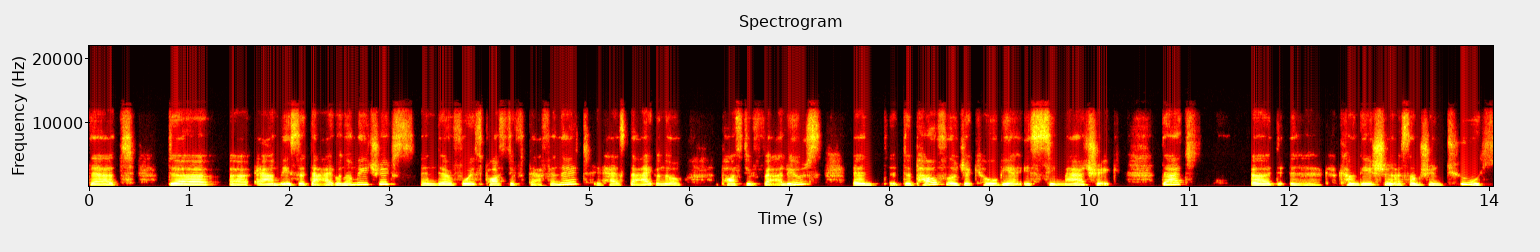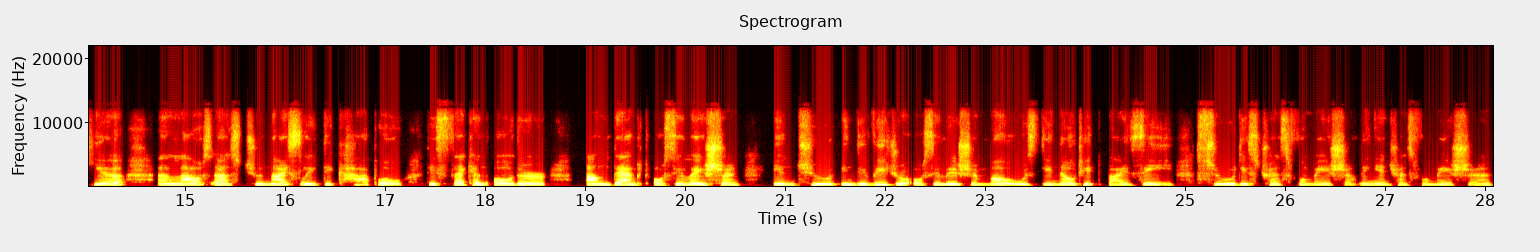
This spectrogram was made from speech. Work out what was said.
that the uh, M is a diagonal matrix and therefore it's positive definite. It has diagonal positive values and the power flow Jacobian is symmetric. That uh, uh, condition assumption two here allows us to nicely decouple the second order undamped oscillation into individual oscillation modes denoted by Z through this transformation, linear transformation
